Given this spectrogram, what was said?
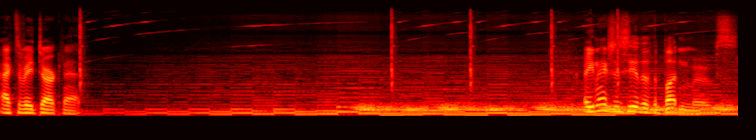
Activate Darknet. Oh, you can actually see that the button moves.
